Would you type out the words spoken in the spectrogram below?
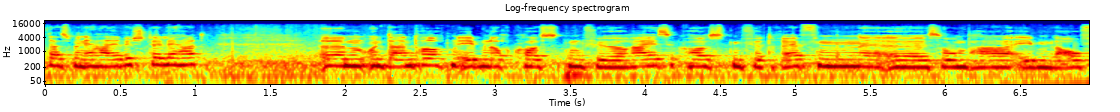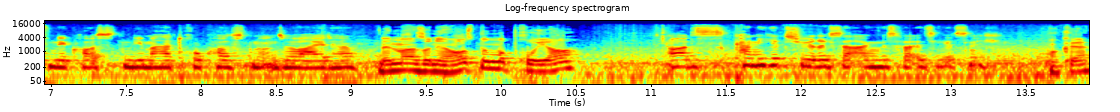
dass man eine halbe Stelle hat. Ähm, und dann braucht man eben noch Kosten für Reisekosten, für Treffen, äh, so ein paar eben laufende Kosten, die man hat, Druckkosten und so weiter. Nenn mal so eine Hausnummer pro Jahr. Aber das kann ich jetzt schwierig sagen, das weiß ich jetzt nicht. Okay.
